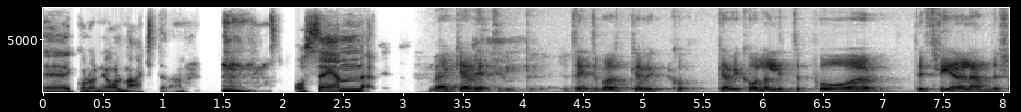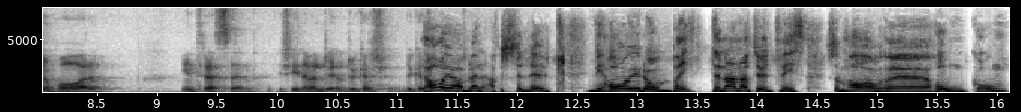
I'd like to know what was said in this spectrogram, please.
eh, kolonialmakterna. Och sen... Men kan vi, jag tänkte bara, kan vi, kan vi kolla lite på, eh, det är flera länder som har intressen i Kina. Men du, du kanske, du kanske ja, ja, men absolut. Vi har ju då britterna naturligtvis som har eh, Hongkong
